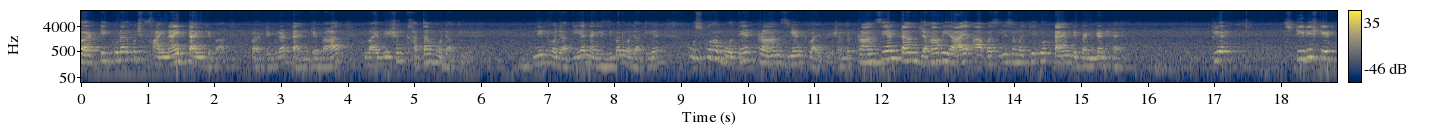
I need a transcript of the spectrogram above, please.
पर्टिकुलर कुछ फाइनाइट टाइम के बाद, पर्टिकुलर टाइम के बाद वाइब्रेशन ख़त्म हो जाती है नील हो जाती है नेग्लिजिबल हो जाती है, उसको हम बोलते हैं ट्रांजिएंट वाइब्रेशन तो ट्रांजिएंट टर्म जहाँ भी आए, आप बस ये समझिए कि टाइम डिपेंडेंट है। क्लियर स्टीडी स्टेट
